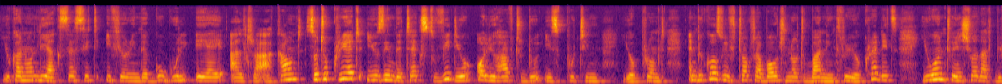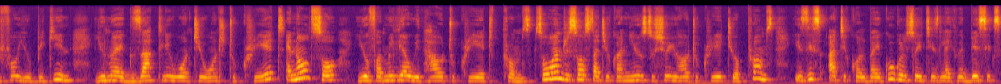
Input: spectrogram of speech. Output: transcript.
you can only access it if you're in the google ai ultra account. So to create using the text to video all you have to do is put in your prompt. And because we've talked about not burning through your credits you want to ensure that before you begin you know exactly what you want to create and also you're familiar with how to create prompts. So one resource that you can use to show you how to create your prompts is this article by google. So it is like the basics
